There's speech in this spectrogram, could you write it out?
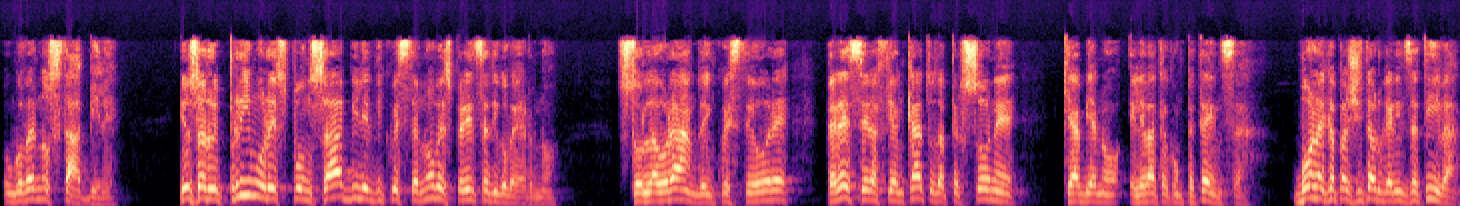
un governo stabile. Io sarò il primo responsabile di questa nuova esperienza di governo. Sto lavorando in queste ore per essere affiancato da persone che abbiano elevata competenza, buona capacità organizzativa,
